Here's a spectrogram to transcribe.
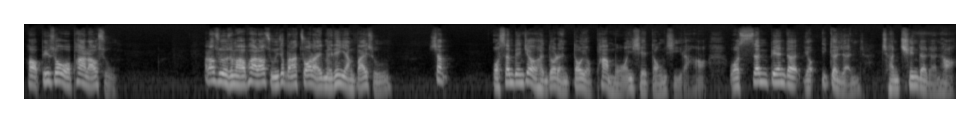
好，比如说我怕老鼠，老鼠有什么好怕？老鼠你就把它抓来，每天养白鼠。像我身边就有很多人都有怕某一些东西了哈。我身边的有一个人。很亲的人哈，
